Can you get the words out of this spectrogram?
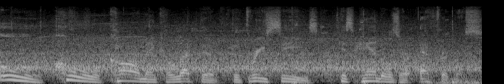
Ooh, cool, calm, and collective. The three C's. His handles are effortless.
